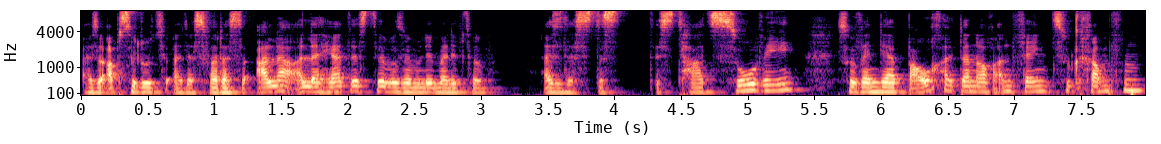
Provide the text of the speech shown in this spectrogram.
also absolut, ah, das war das aller, allerhärteste, was ich im Leben erlebt habe. Also das, das, das tat so weh, so wenn der Bauch halt dann auch anfängt zu krampfen,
